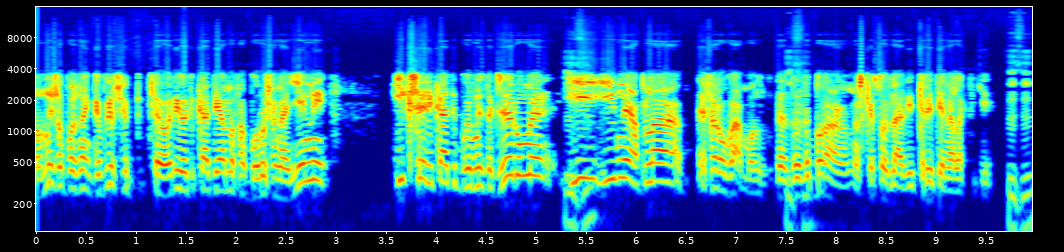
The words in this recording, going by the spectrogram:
Νομίζω πως να και όποιος θεωρεί ότι κάτι άλλο θα μπορούσε να γίνει ή ξέρει κάτι που εμείς δεν ξέρουμε mm-hmm. ή είναι απλά εφεροβάμων. Mm-hmm. Δεν, μπορώ να σκεφτώ δηλαδή τρίτη εναλλακτική. Mm-hmm.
